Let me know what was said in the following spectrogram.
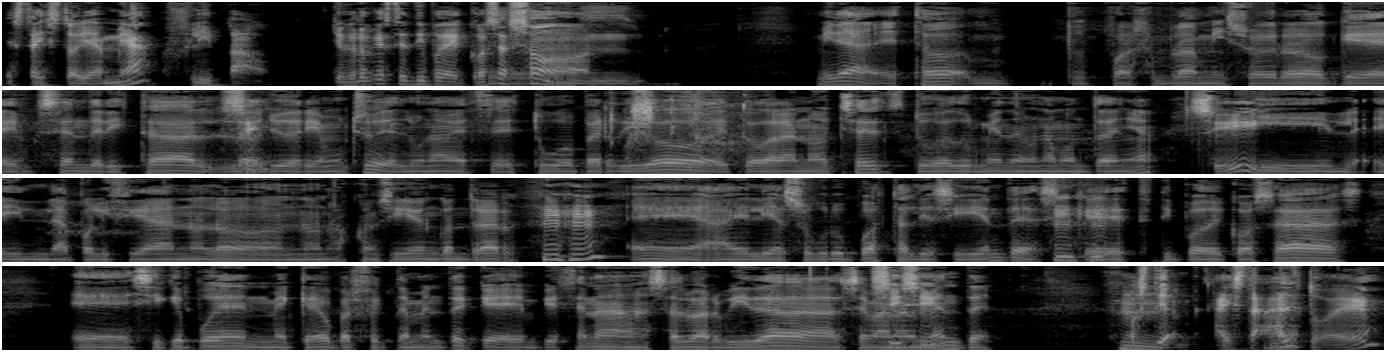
Esta historia me ha flipado. Yo creo que este tipo de cosas pues son... Mira, esto, por ejemplo, a mi suegro que es senderista le ayudaría mucho. Él una vez estuvo perdido toda la noche, estuvo durmiendo en una montaña. Sí. Y, la policía no, lo, no nos consiguió encontrar eh, a él y a su grupo hasta el día siguiente. Así que este tipo de cosas eh, sí que pueden, me creo perfectamente que empiecen a salvar vidas semanalmente. Hmm. Hostia, ahí está alto, ¿eh?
